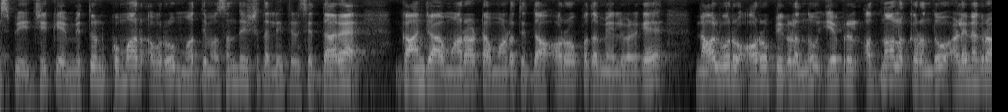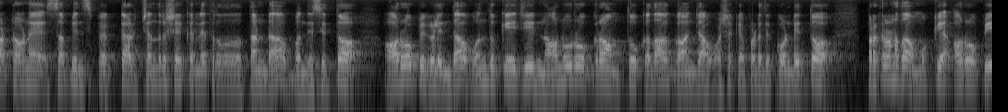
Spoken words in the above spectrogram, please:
ಎಸ್ಪಿ ಜಿಕೆ ಮಿಥುನ್ ಕುಮಾರ್ ಅವರು ಮಾಧ್ಯಮ ಸಂದೇಶದಲ್ಲಿ ತಿಳಿಸಿದ್ದಾರೆ. ಗಾಂಜಾ ಮಾರಾಟ ಮಾಡುತ್ತಿದ್ದ ಆರೋಪದ ಮೇಲ್ವರೆಗೆ ನಾಲ್ವರು ಆರೋಪಿಗಳನ್ನು ಏಪ್ರಿಲ್ ಹದಿನಾಲ್ಕರಂದು ಹಳೆನಗರ ಠಾಣೆ ಸಬ್ ಇನ್ಸ್ಪೆಕ್ಟರ್ ಚಂದ್ರಶೇಖರ್ ನೇತೃತ್ವದ ತಂಡ ಬಂಧಿಸಿತ್ತು. ಆರೋಪಿಗಳಿಂದ ಒಂದು ಕೆಜಿ ನಾನೂರು ಗ್ರಾಂ ತೂಕದ ಗಾಂಜಾ ವಶಕ್ಕೆ ಪಡೆದುಕೊಂಡಿತ್ತು. ಪ್ರಕರಣದ ಮುಖ್ಯ ಆರೋಪಿ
